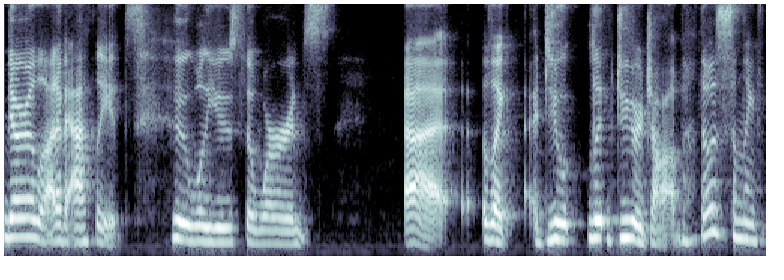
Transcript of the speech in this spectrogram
there are a lot of athletes who will use the words uh like do do your job. That was something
